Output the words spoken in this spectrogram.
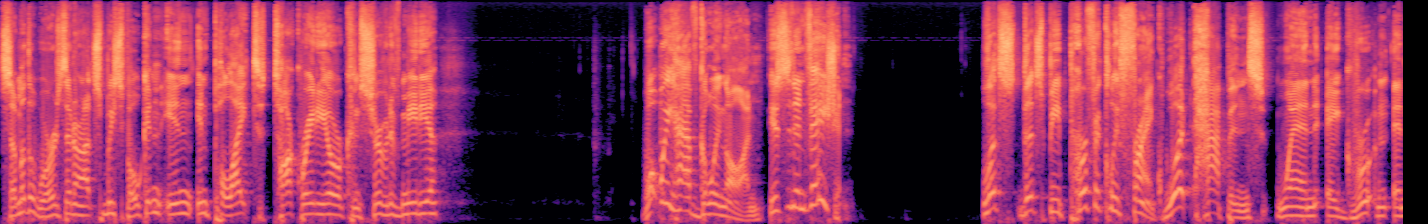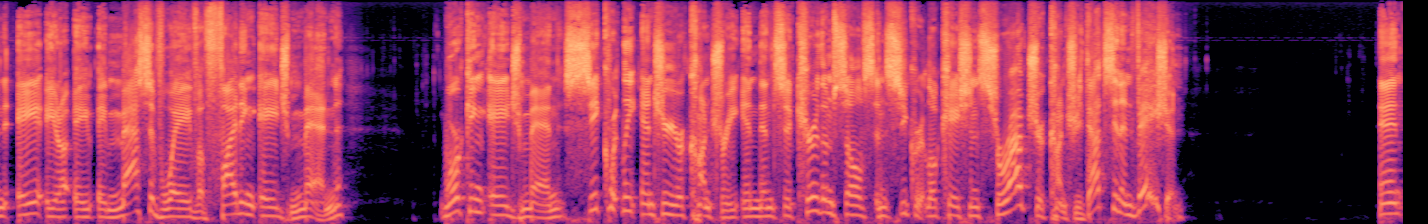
some of the words that are not to be spoken in, in polite talk radio or conservative media. What we have going on is an invasion. Let's let's be perfectly frank. What happens when a group an a you know a, a massive wave of fighting age men, working age men secretly enter your country and then secure themselves in secret locations throughout your country? That's an invasion. And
